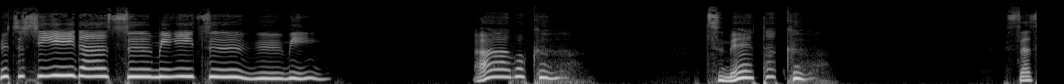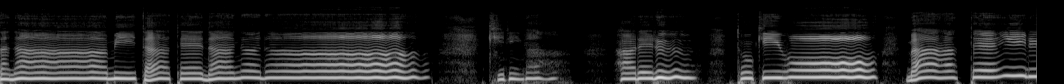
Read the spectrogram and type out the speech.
映し出す湖。青く冷たく。さざ波立てながら霧が晴れる時を待っている。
